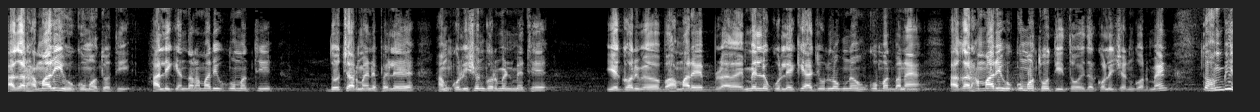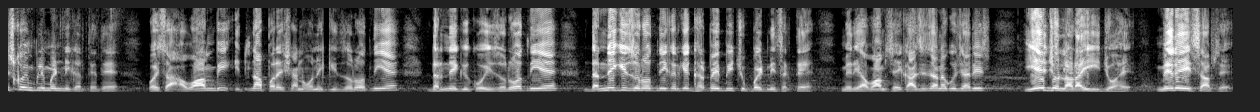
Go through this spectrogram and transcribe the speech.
अगर हमारी हुकूमत होती, हाल ही के अंदर हमारी हुकूमत थी, दो चार महीने पहले हम कोलिशन गवर्नमेंट में थे ये गौर- हमारे एम को लेके आज उन लोगों ने हुकूमत बनाया। अगर हमारी हुकूमत होती तो इधर कोलिशन गवर्नमेंट तो हम भी इसको इम्प्लीमेंट नहीं करते थे। वैसा आवाम भी इतना परेशान होने की ज़रूरत नहीं है, डरने की कोई ज़रूरत नहीं है, डरने की ज़रूरत नहीं करके घर पे भी चुप बैठ नहीं सकते। मेरी आवाम से एक आजीजाना गुजारिश, ये जो लड़ाई जो है, मेरे हिसाब से,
